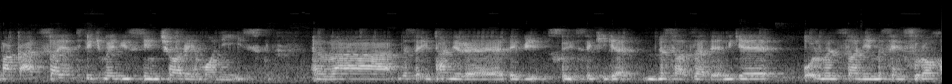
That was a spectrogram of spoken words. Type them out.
فقط scientific medicine چاره ما نیست. و مثل این پنیر دیوید سویسی که مثال زده میگه علوم انسانی مثل این سوراخ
